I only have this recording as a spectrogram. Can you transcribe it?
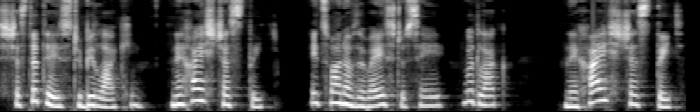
Щастити is to be lucky. Нехай щастить. It's one of the ways to say good luck. Нехай щастить.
